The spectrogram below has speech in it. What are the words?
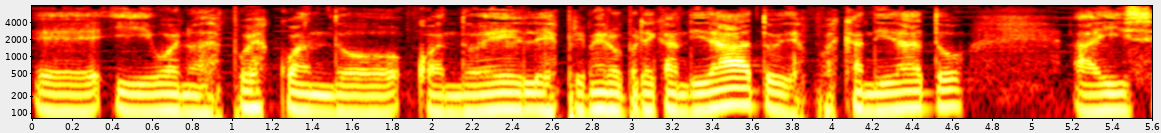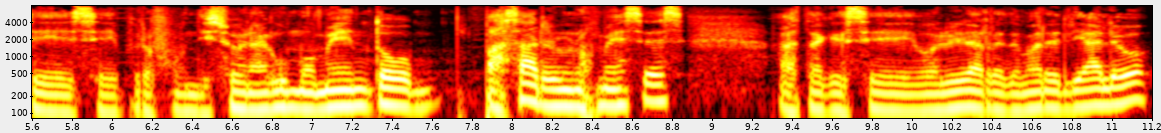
eh, y bueno, después cuando, cuando él es primero precandidato y después candidato, ahí se, se profundizó en algún momento, pasaron unos meses hasta que se volviera a retomar el diálogo,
